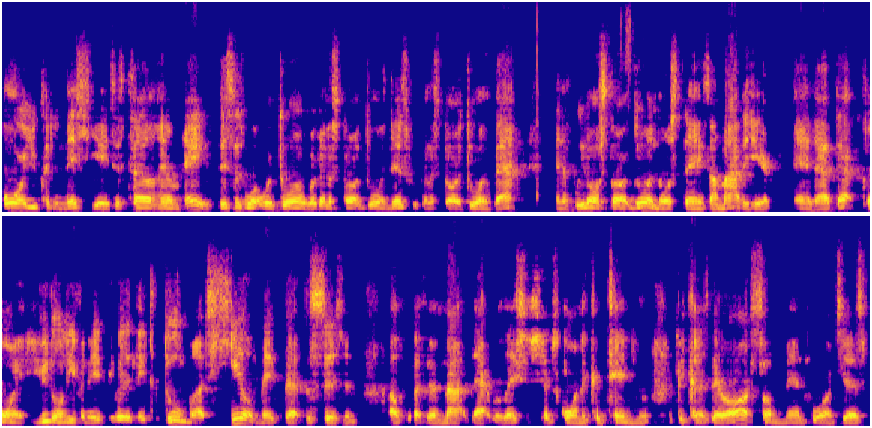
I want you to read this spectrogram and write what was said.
or you could initiate. Just tell him, hey, this is what we're doing. We're going to start doing this. We're going to start doing that. And if we don't start doing those things, I'm out of here. And at that point, you don't even need, really need to do much. He'll make that decision of whether or not that relationship's going to continue. Because there are some men who are just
